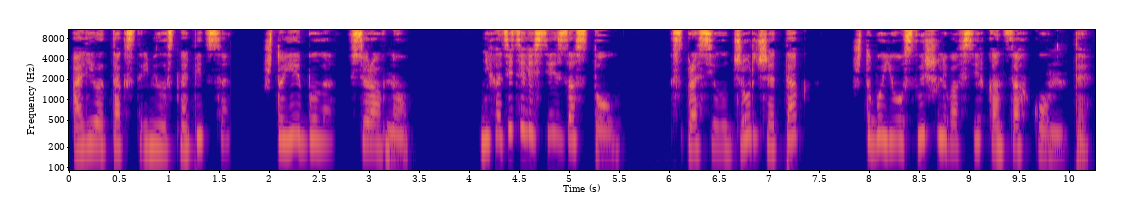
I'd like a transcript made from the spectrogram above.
Алила так стремилась напиться, что ей было все равно. «Не хотите ли сесть за стол?» — спросила Джорджия так, чтобы ее услышали во всех концах комнаты.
